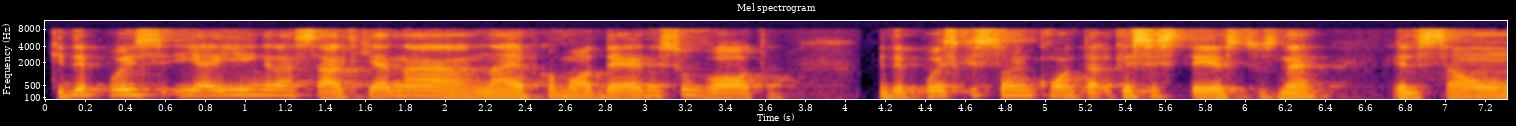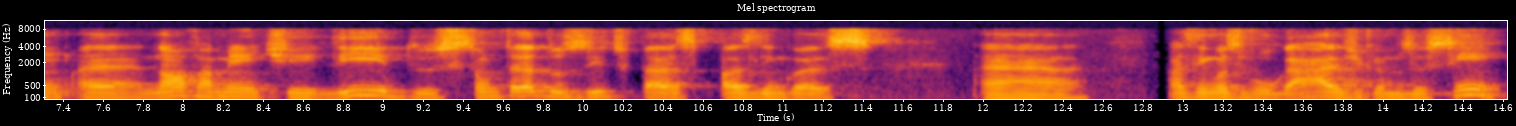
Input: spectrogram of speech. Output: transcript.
Que depois, e aí é engraçado, que é na, na época moderna isso volta. E depois que são encontrados, que esses textos, né? Eles são é, novamente lidos, são traduzidos para as, as línguas, é, as línguas vulgares, digamos assim,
